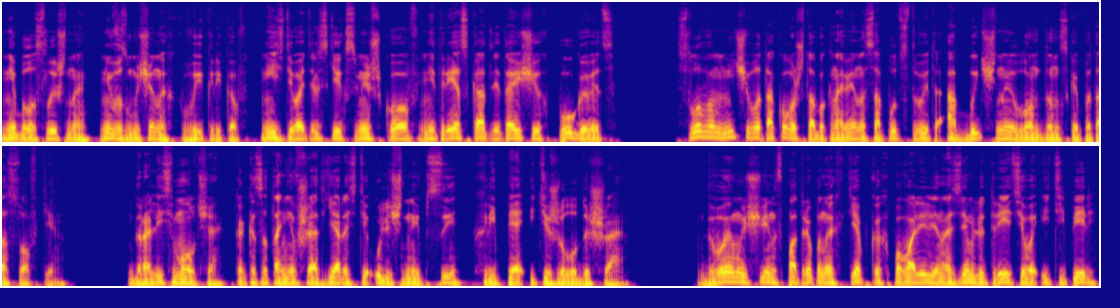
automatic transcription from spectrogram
Не было слышно ни возмущенных выкриков, ни издевательских смешков, ни треска отлетающих пуговиц. Словом, ничего такого, что обыкновенно сопутствует обычной лондонской потасовке. Дрались молча, как осатаневшие от ярости уличные псы, хрипя и тяжело дыша. Двое мужчин в потрепанных кепках повалили на землю третьего и теперь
